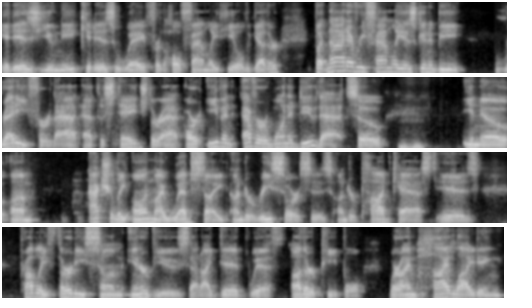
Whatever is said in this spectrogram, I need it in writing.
it is unique. It is a way for the whole family to heal together. But not every family is going to be ready for that at the stage they're at or even ever want to do that. So, mm-hmm. you know, um, actually on my website under resources, under podcast, is probably 30 some interviews that I did with other people where I'm highlighting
